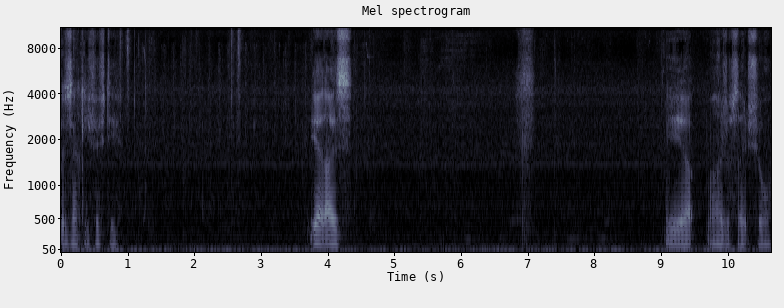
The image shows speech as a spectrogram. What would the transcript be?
Exactly 50. Yeah, that is. Yeah, 100% sure.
